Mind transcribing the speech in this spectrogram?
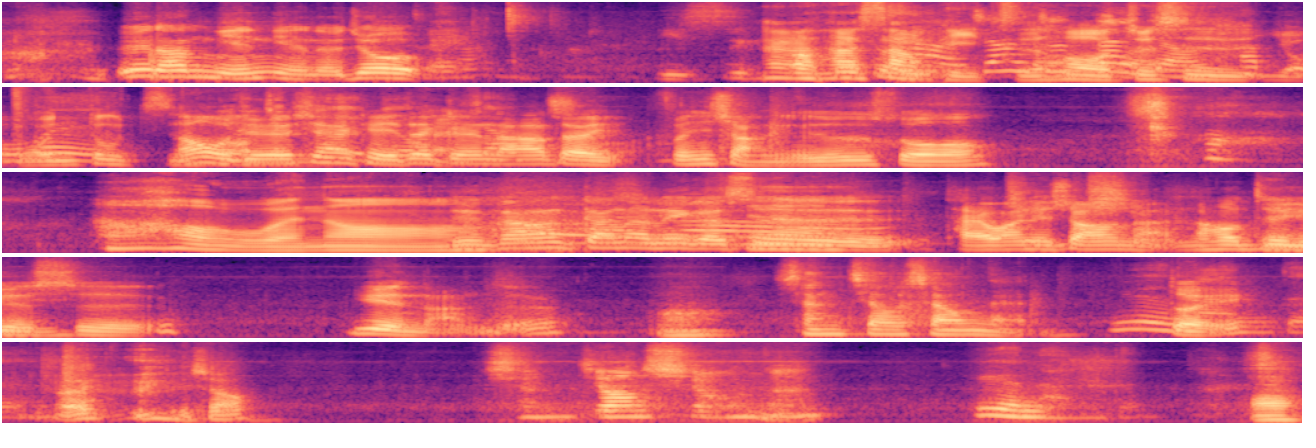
因为它黏黏的就，你试看看它上皮之后就是有温度之后，然后我觉得现在可以再跟大家再分享一个，就是说，好好闻哦。因为刚刚刚的那个是台湾的肖楠，然后这个是越南的。啊，香蕉肖楠，对，来，等一下，香蕉肖楠，越南的。哦，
